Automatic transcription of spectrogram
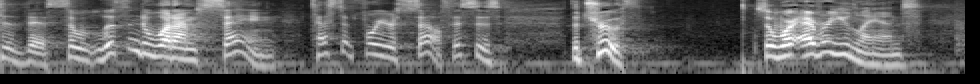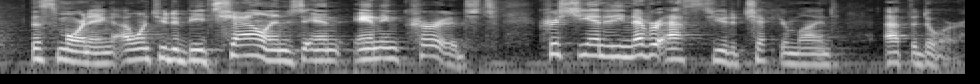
to this. So listen to what I'm saying. Test it for yourself. This is the truth. So, wherever you land this morning, I want you to be challenged and, and encouraged. Christianity never asks you to check your mind at the door.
